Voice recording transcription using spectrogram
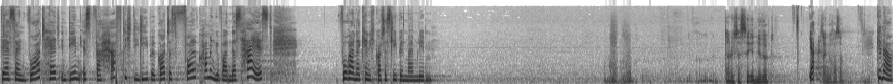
Wer sein Wort hält, in dem ist wahrhaftig die Liebe Gottes vollkommen geworden. Das heißt, woran erkenne ich Gottes Liebe in meinem Leben? Dadurch, dass er in mir wirkt. Ja. Sein Gehorsam. Genau,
